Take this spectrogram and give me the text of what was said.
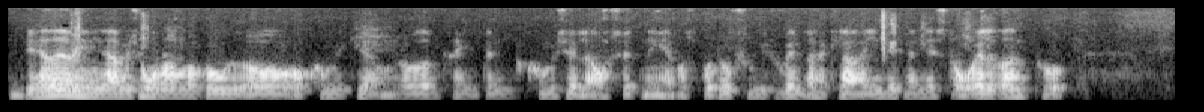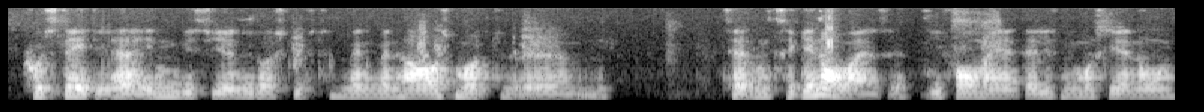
Vi havde jo egentlig en ambition om at gå ud og, og kommunikere om noget omkring den kommersielle afsætning af vores produkt, som vi forventer at have klar i midten af næste år, allerede på, på stadie her, inden vi siger nytårsskift. Men, men har også måttet øh, tage den til genovervejelse i form af, at der ligesom måske er nogle,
